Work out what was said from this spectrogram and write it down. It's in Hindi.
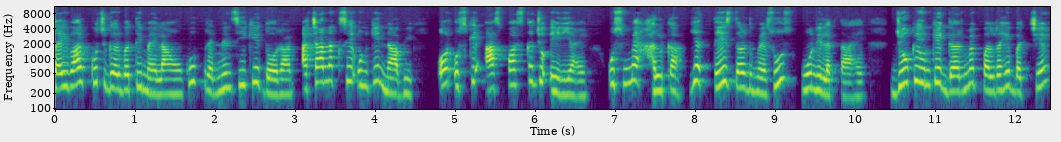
कई बार कुछ गर्भवती महिलाओं को प्रेगनेंसी के दौरान अचानक से उनकी नाभि और उसके आसपास का जो एरिया है, उसमें हल्का या तेज दर्द महसूस होने लगता है, जो कि उनके घर में पल रहे बच्चे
